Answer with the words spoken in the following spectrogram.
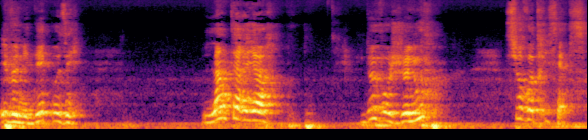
et venez déposer l'intérieur de vos genoux sur vos triceps.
